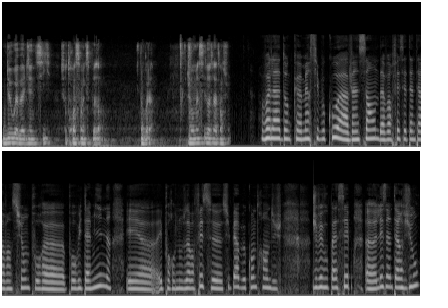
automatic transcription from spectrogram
deux web agencies sur 300 exposants. Donc voilà. Je vous remercie de votre attention. Voilà, donc euh, merci beaucoup à Vincent d'avoir fait cette intervention pour, euh, pour Vitamine et, euh, et, pour nous avoir fait ce superbe compte rendu. Je vais vous passer les interviews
